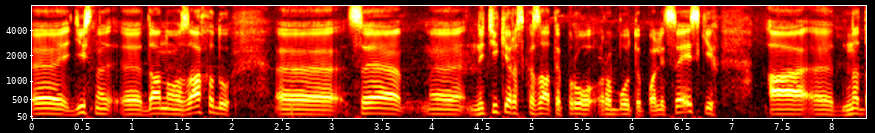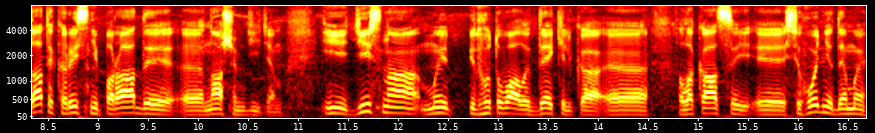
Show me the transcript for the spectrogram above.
е, дійсно е, даного заходу е, це не тільки розказати про роботу поліцейських, а надати корисні поради нашим дітям. І дійсно ми підготували декілька е, локацій е, сьогодні, де ми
